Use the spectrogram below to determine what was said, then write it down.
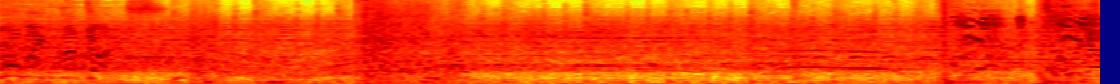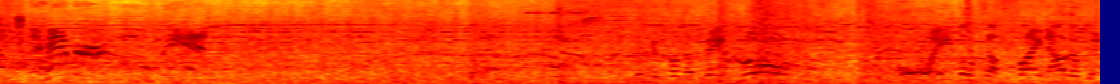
rolling the dice. Able to fight out of it.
